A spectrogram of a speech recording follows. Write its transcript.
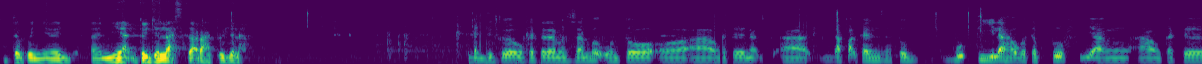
kita punya uh, niat tu jelas ke arah tu je lah. Dan juga orang kata dalam masa sama untuk uh, uh, orang kata nak uh, dapatkan satu bukti lah orang kata proof yang uh, orang kata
